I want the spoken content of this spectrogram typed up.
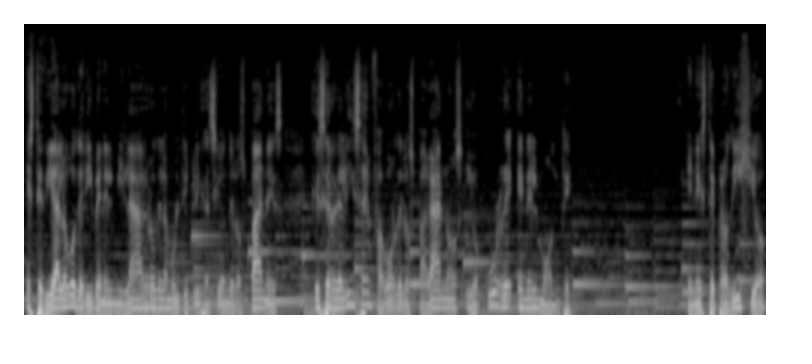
Este diálogo deriva en el milagro de la multiplicación de los panes que se realiza en favor de los paganos y ocurre en el monte. En este prodigio,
